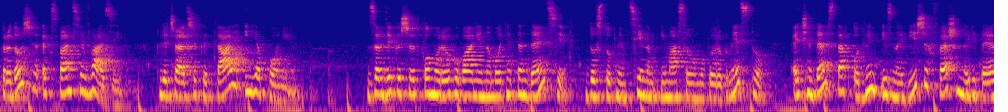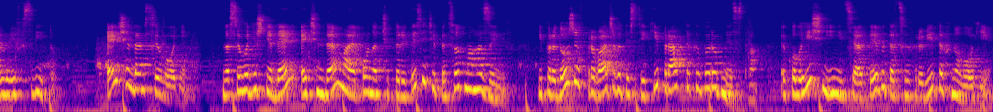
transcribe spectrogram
продовжив експансію в Азії, включаючи Китай і Японію. Завдяки швидкому реагуванню на модні тенденції, доступним цінам і масовому виробництву, H&M став одним із найбільших фешн-рітейлерів світу. H&M сьогодні. На сьогоднішній день H&M має понад 4500 магазинів і продовжує впроваджувати стійкі практики виробництва, екологічні ініціативи та цифрові технології.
